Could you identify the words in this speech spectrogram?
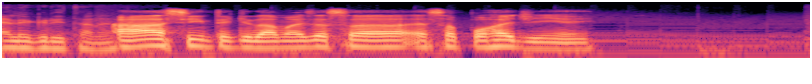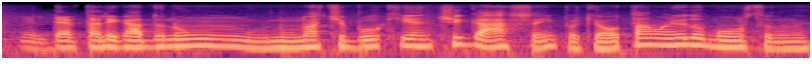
Ele grita, né? Ah, sim, tem que dar mais essa, essa porradinha aí. Ele deve estar tá ligado num, num, notebook antigaço, hein? Porque olha o tamanho do monstro, né?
